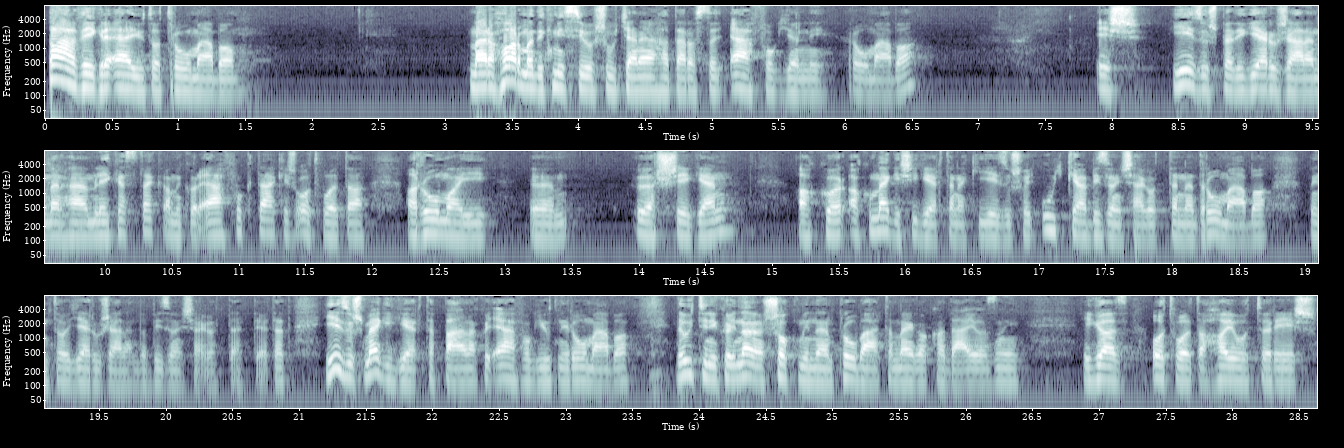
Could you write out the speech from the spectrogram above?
Pál végre eljutott Rómába. Már a harmadik missziós útján elhatározta, hogy el fog jönni Rómába. És Jézus pedig Jeruzsálemben, ha emlékeztek, amikor elfogták, és ott volt a, a római ö, őrségen, akkor, akkor meg is ígérte neki Jézus, hogy úgy kell bizonyságot tenned Rómába, mint ahogy Jeruzsálembe bizonyságot tettél. Tehát Jézus megígérte Pálnak, hogy el fog jutni Rómába, de úgy tűnik, hogy nagyon sok minden próbálta megakadályozni. Igaz, ott volt a hajótörés,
